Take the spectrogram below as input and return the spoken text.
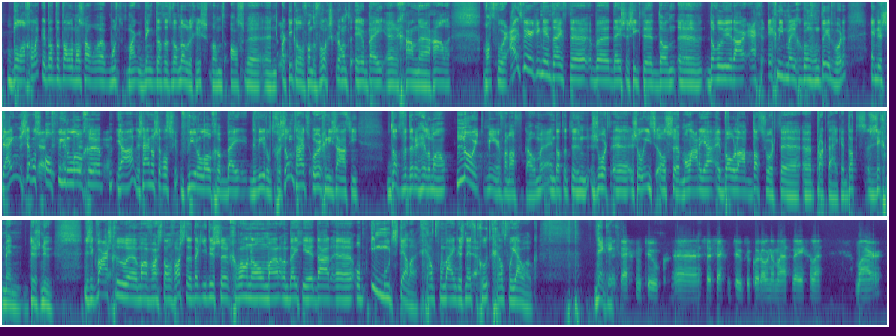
belachelijk dat het allemaal zo eh, moet. Maar ik denk dat het wel nodig is. Want als we een artikel van de Volkskrant erbij eh, gaan eh, halen... wat voor uitwerkingen het heeft bij deze ziekte... Dan, dan wil je daar echt, echt niet mee geconfronteerd worden. En er zijn zelfs Ja, al virologen... ja. Ja, er zijn al zelfs virologen bij de Wereldgezondheidsorganisatie... dat we er helemaal nooit meer van afkomen. En dat het een soort, eh, zoiets als eh, malaria, ebola, dat soort eh, praktijken. Dat zegt men dus nu. Dus ik waarschuw maar vast alvast dat je dus gewoon al maar een beetje daarop op in moet stellen. Geldt voor mij dus net zo goed, geldt voor jou ook. Denk Ze ik. zegt natuurlijk, ze zegt natuurlijk de coronamaatregelen. Maar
